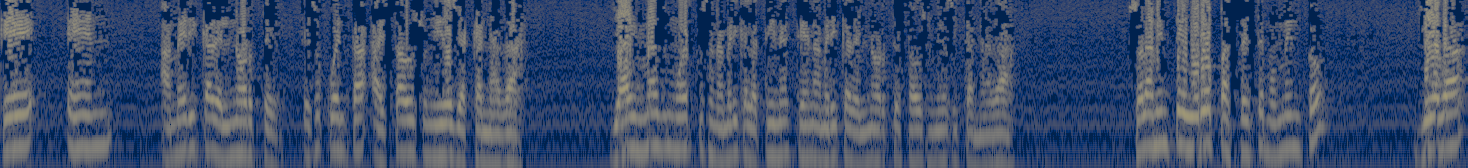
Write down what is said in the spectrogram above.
que en América del Norte. Eso cuenta a Estados Unidos y a Canadá. Ya hay más muertos en América Latina que en América del Norte, Estados Unidos y Canadá. Solamente Europa hasta este momento lleva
